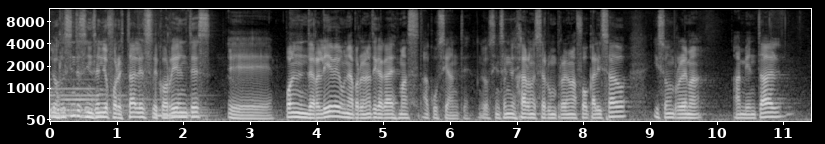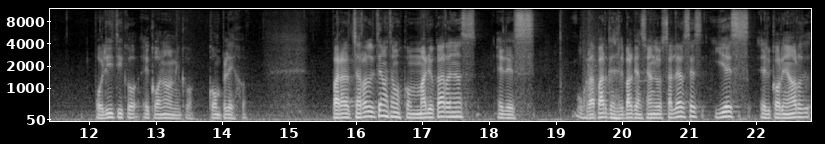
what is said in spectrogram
Los recientes incendios forestales de Corrientes eh, ponen de relieve una problemática cada vez más acuciante. Los incendios dejaron de ser un problema focalizado y son un problema ambiental, político, económico, complejo. Para charlar el tema estamos con Mario Cárdenas, él es guardaparques del Parque Nacional de los Alerces y es el coordinador,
